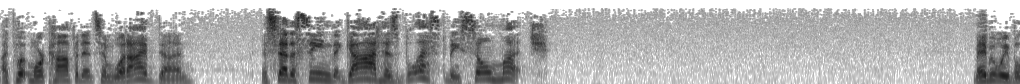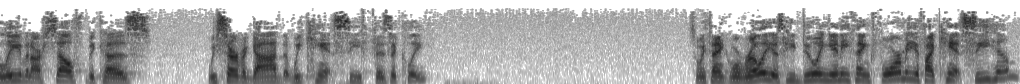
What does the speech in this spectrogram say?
I put more confidence in what I've done instead of seeing that God has blessed me so much. Maybe we believe in ourselves because we serve a God that we can't see physically. So we think, well really, is He doing anything for me if I can't see Him?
